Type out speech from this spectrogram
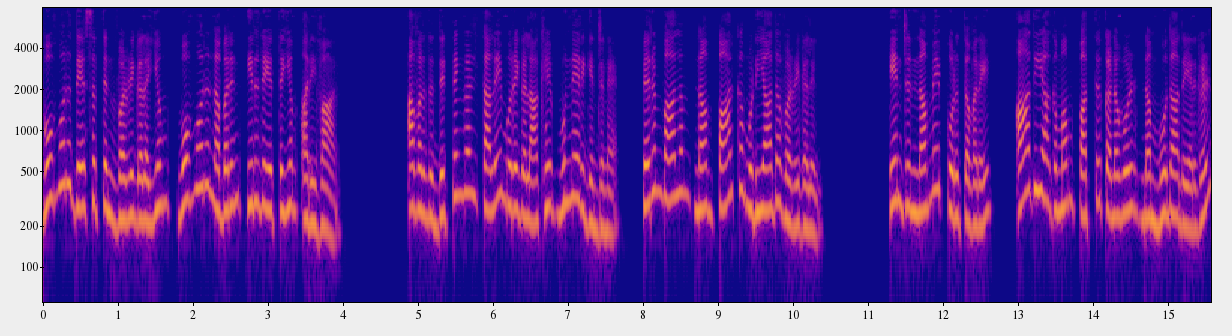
ஒவ்வொரு தேசத்தின் வழிகளையும் ஒவ்வொரு நபரின் இருதயத்தையும் அறிவார். அவரது திட்டங்கள் தலைமுறைகளாக முன்னேறுகின்றன. பெரும்பாலும் நாம் பார்க்க முடியாத வழிகளில். இன்று நம்மை பொறுத்தவரை ஆதியாகமம் பத்து கடவுள் நம் மூதாதையர்கள்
